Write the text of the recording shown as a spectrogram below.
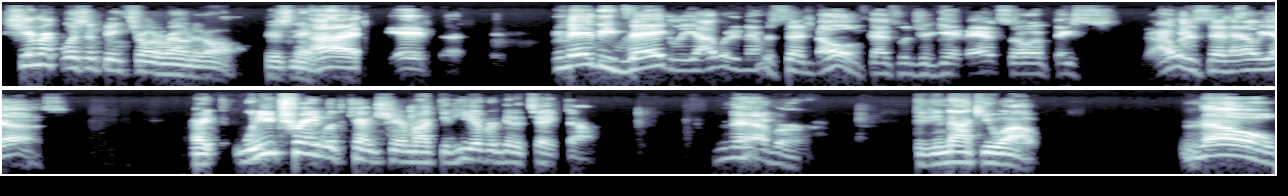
Shamrock wasn't being thrown around at all. His name. I it maybe vaguely. I would have never said no if that's what you're getting at. So if they, s- I would have said hell yes. All right. When you trained with Ken Shamrock, did he ever get a takedown? Never. Did he knock you out? No,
